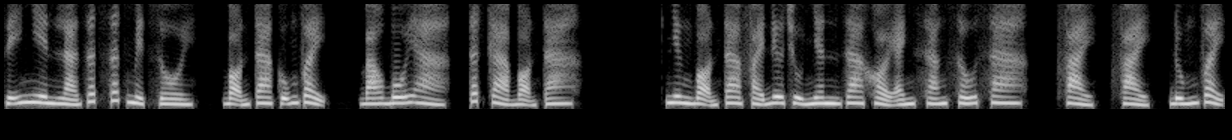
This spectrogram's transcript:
dĩ nhiên là rất rất mệt rồi, bọn ta cũng vậy, báo bối à, tất cả bọn ta. Nhưng bọn ta phải đưa chủ nhân ra khỏi ánh sáng xấu xa, phải, phải, đúng vậy.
